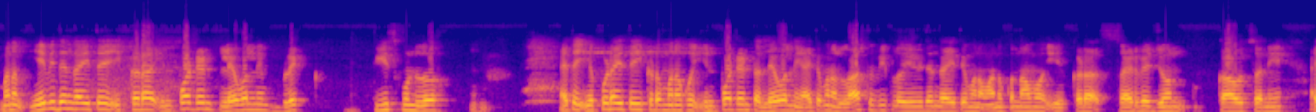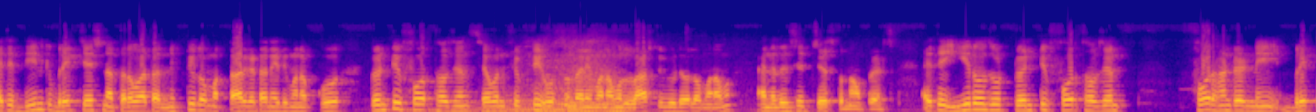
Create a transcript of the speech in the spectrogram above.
మనం ఏ విధంగా అయితే ఇక్కడ ఇంపార్టెంట్ లెవెల్ని బ్రేక్ తీసుకుందో అయితే ఎప్పుడైతే ఇక్కడ మనకు ఇంపార్టెంట్ లెవెల్ని అయితే మనం లాస్ట్ వీక్లో ఏ విధంగా అయితే మనం అనుకున్నామో ఇక్కడ సైడ్ వే జోన్ కావచ్చు అని అయితే దీనికి బ్రేక్ చేసిన తర్వాత నిఫ్టీలో మన టార్గెట్ అనేది మనకు twenty four thousand seven fifty వస్తుందని మనము లాస్ట్ వీడియోలో మనము అనాలిసిస్ చేసుకున్నాం ఫ్రెండ్స్ అయితే ఈరోజు ట్వంటీ ఫోర్ థౌజండ్ ఫోర్ హండ్రెడ్ని బ్రేక్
